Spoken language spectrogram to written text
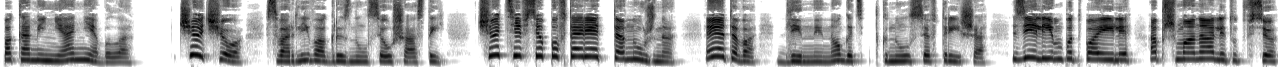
пока меня не было». «Чё-чё?» — сварливо огрызнулся ушастый. «Чё тебе все повторять-то нужно? Этого!» — длинный ноготь ткнулся в Триша. «Зельем подпоили, обшмонали тут все,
